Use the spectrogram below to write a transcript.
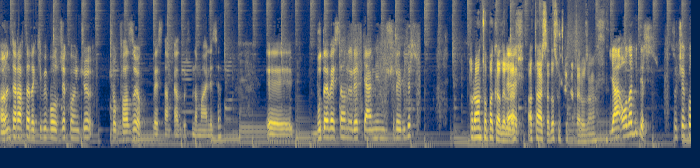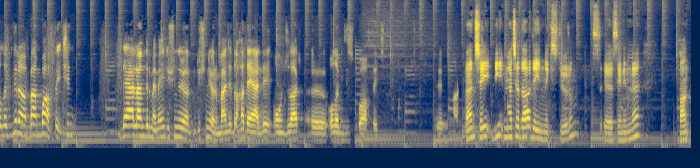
ön tarafta rakibi bozacak oyuncu çok fazla yok West Ham kadrosunda maalesef. Ee, bu da West Ham'ın üretkenliğini düşürebilir. Duran topa kalırlar. Evet. Atarsa da suçak atar o zaman. Ya olabilir. Suçak olabilir ama ben bu hafta için değerlendirmemeyi düşünüyorum. Düşünüyorum. Bence daha değerli oyuncular e, olabilir bu hafta için. E, ben şey bir maça daha değinmek istiyorum e, seninle. Fan,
